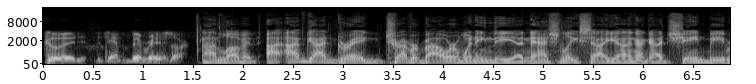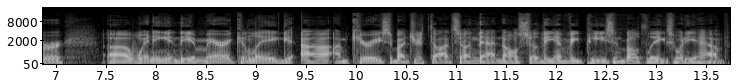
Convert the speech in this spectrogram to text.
good the Tampa Bay Rays are. I love it. I, have got Greg Trevor Bauer winning the uh, National League Cy Young. I got Shane Bieber uh, winning in the American League. Uh, I'm curious about your thoughts on that, and also the MVPs in both leagues. What do you have?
